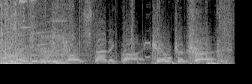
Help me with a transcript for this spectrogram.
UAV recon standing by. Kill confirmed.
